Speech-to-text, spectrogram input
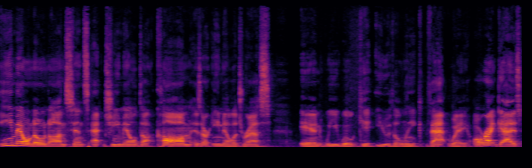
email no nonsense at gmail.com is our email address, and we will get you the link that way. All right, guys,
